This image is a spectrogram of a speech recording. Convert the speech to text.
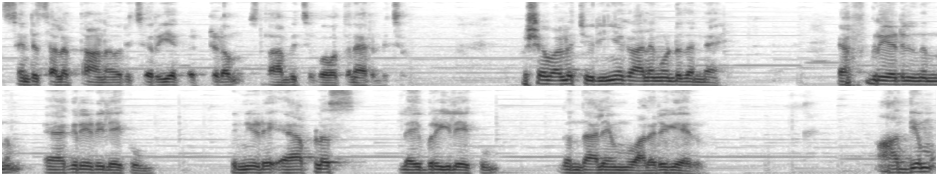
സെന്റ് സ്ഥലത്താണ് ഒരു ചെറിയ കെട്ടിടം സ്ഥാപിച്ച് പ്രവർത്തനം ആരംഭിച്ചത്. പക്ഷേ വളരെ ചുരുങ്ങിയ കാലം കൊണ്ട് തന്നെ എഫ് ഗ്രേഡിൽ നിന്നും എ ഗ്രേഡിലേക്കും പിന്നീട് എ പ്ലസ് ലൈബ്രറിയിലേക്കും ഗ്രന്ഥാലയം വളരുകയായിരുന്നു. ആദ്യം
